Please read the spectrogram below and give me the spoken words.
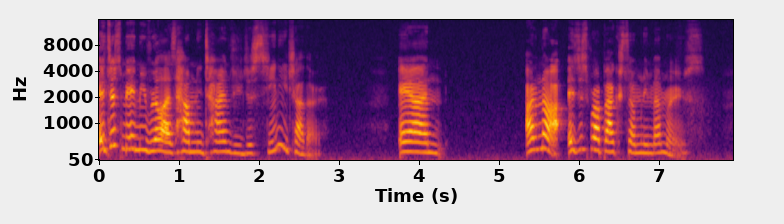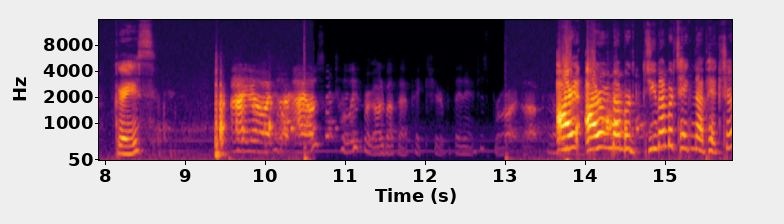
it just made me realize how many times we've just seen each other, and I don't know. It just brought back so many memories. Grace. I know. I, also totally forgot about that picture, but then it just brought it up. I I don't remember. Do you remember taking that picture?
